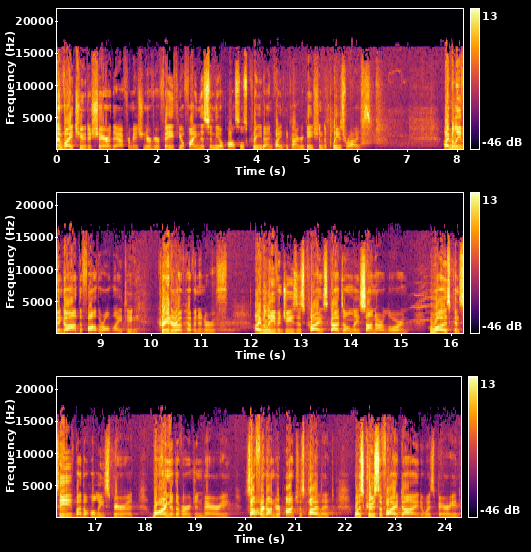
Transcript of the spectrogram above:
I invite you to share the affirmation of your faith. You'll find this in the Apostles' Creed. I invite the congregation to please rise. I believe in God the Father Almighty, creator of heaven and earth. I believe in Jesus Christ, God's only Son, our Lord, who was conceived by the Holy Spirit, born of the Virgin Mary, suffered under Pontius Pilate, was crucified, died, and was buried.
